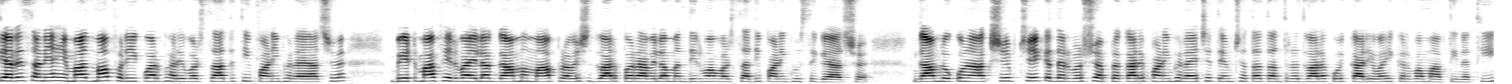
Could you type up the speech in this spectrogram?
ત્યારે સણિયા હેમાદમાં ફરી એકવાર ભારે વરસાદથી પાણી ભરાયા છે. બેટમાં ફેરવાયેલા ગામમાં પ્રવેશ દ્વાર પર આવેલા મંદિરમાં વરસાદી પાણી ઘૂસી ગયા છે. ગામ લોકોનો આક્ષેપ છે કે દર વર્ષે આ પ્રકારે પાણી ભરાય છે તેમ છતાં તંત્ર દ્વારા કોઈ કાર્યવાહી કરવામાં આવતી નથી.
